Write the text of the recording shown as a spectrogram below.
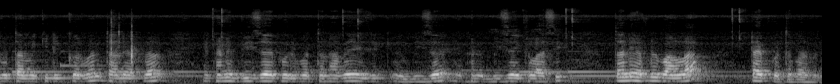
বোতামে ক্লিক করবেন, তাহলে আপনার এখানে বিজয় পরিবর্তন হবে, এই যে বিজয়, এখানে বিজয় ক্লাসিক তাহলে আপনি বাংলা টাইপ করতে পারবেন।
